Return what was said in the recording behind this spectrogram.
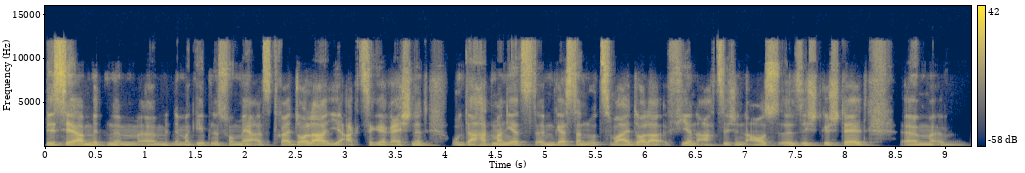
bisher mit einem, äh, mit einem Ergebnis von mehr als 3 Dollar je Aktie gerechnet. Und da hat man jetzt ähm, gestern nur 2,84 Dollar in Aussicht gestellt. Ähm,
